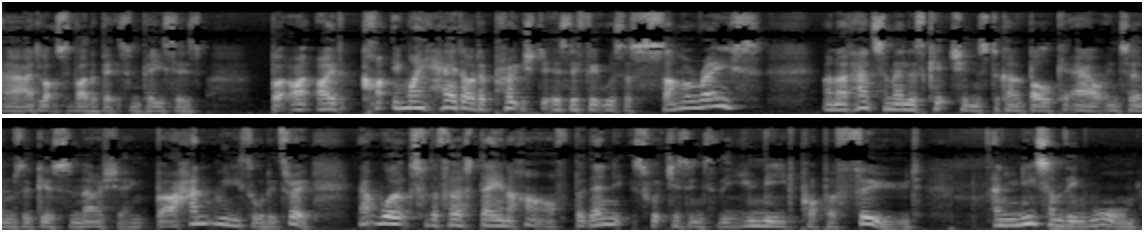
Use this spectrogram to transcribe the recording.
Uh, I had lots of other bits and pieces, but I, I'd in my head I'd approached it as if it was a summer race, and I'd had some Ella's Kitchens to kind of bulk it out in terms of give some nourishing, but I hadn't really thought it through. That works for the first day and a half, but then it switches into the you need proper food. And you need something warm.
